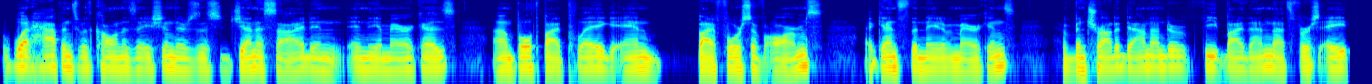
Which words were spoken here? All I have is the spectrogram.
what happens with colonization. There's this genocide in in the Americas, um, both by plague and by force of arms against the Native Americans. Have been trodden down under feet by them. That's verse 8.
